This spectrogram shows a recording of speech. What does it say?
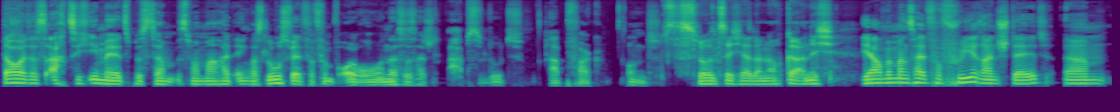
dauert es 80 E-Mails, bis, da, bis man mal halt irgendwas loswerdet für 5 Euro und das ist halt schon absolut Abfuck. Und das lohnt sich ja dann auch gar nicht. Ja, und wenn man es halt for free reinstellt, ähm,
